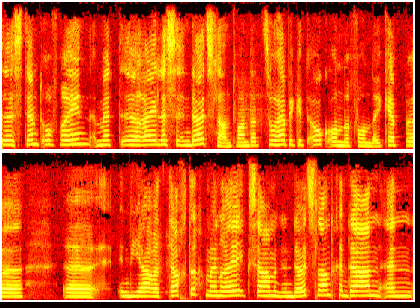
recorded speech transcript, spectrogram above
uh, stemt overeen met uh, rijlessen in Duitsland. Want dat, zo heb ik het ook ondervonden. Ik heb uh, in de jaren tachtig mijn rijexamen in Duitsland gedaan. En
